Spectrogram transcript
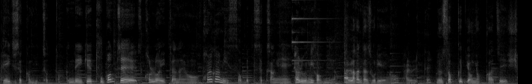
베이지 색감 미쳤다. 근데 이게 두 번째 컬러에 있잖아요. 펄감이 있어, matte 색상에. 별 의미가 없네요. 날아간다는 소리예요, 바를 때. 눈썹 끝 영역까지 샥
